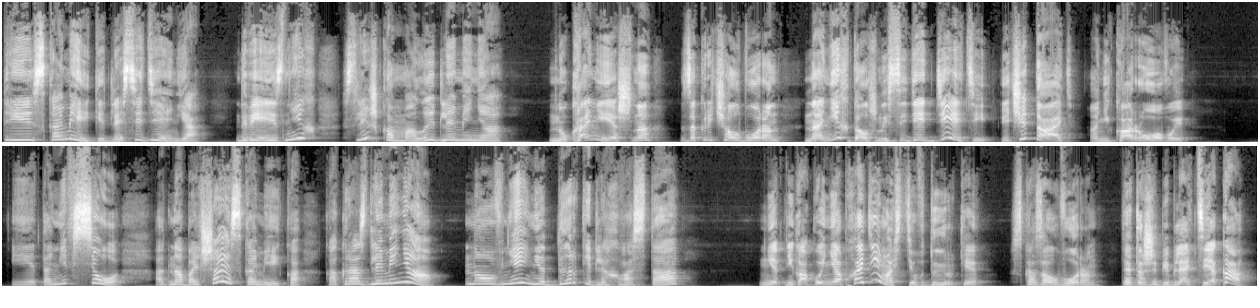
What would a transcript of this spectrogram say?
три скамейки для сиденья». Две из них слишком малы для меня». «Ну, конечно!» – закричал ворон. «На них должны сидеть дети и читать, а не коровы!» «И это не все. Одна большая скамейка как раз для меня, но в ней нет дырки для хвоста». «Нет никакой необходимости в дырке», – сказал ворон. «Это же библиотека!»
